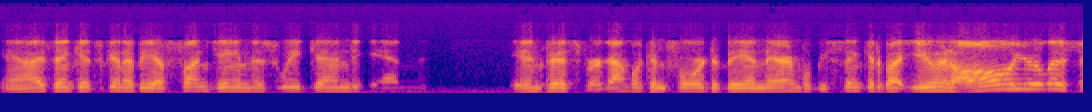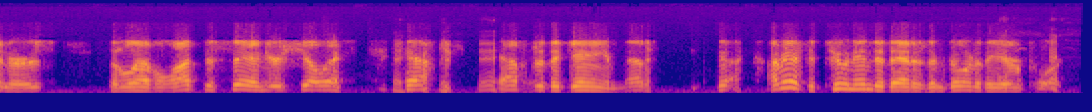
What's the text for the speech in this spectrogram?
and I think it's going to be a fun game this weekend in in Pittsburgh. I'm looking forward to being there, and we'll be thinking about you and all your listeners that'll have a lot to say on your show after after the game. That, I'm gonna have to tune into that as I'm going to the airport.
